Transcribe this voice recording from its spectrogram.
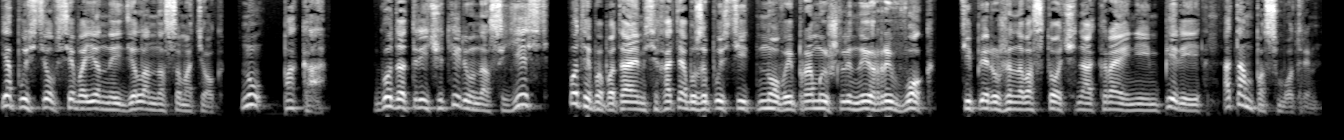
Я пустил все военные дела на самотек. Ну, пока. Года три-четыре у нас есть, вот и попытаемся хотя бы запустить новый промышленный рывок, теперь уже на восточной окраине империи, а там посмотрим.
